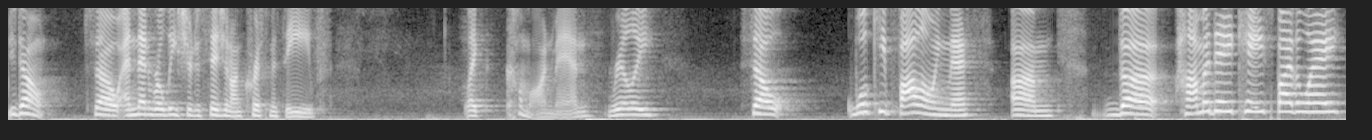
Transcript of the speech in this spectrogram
You don't. So, and then release your decision on Christmas Eve. Like, come on, man. Really? So, we'll keep following this. Um, the Hamadeh case, by the way,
